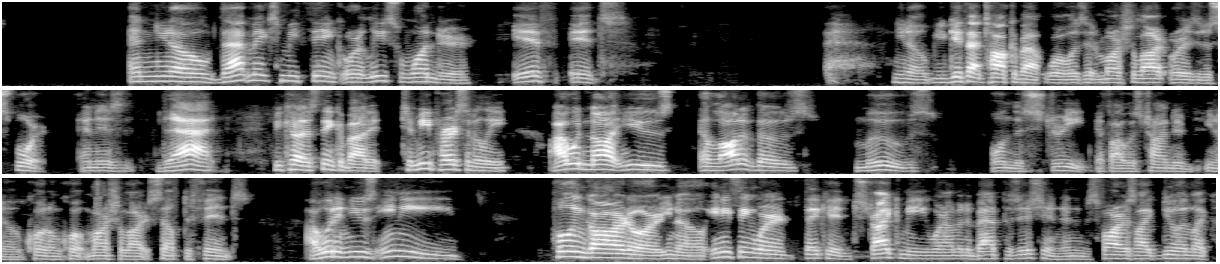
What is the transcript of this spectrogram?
And you know, that makes me think or at least wonder if it's you know, you get that talk about, well, is it martial art or is it a sport? And is that because think about it. To me personally, I would not use a lot of those moves on the street if I was trying to, you know, quote unquote martial arts self defense. I wouldn't use any pulling guard or, you know, anything where they could strike me where I'm in a bad position. And as far as like doing like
